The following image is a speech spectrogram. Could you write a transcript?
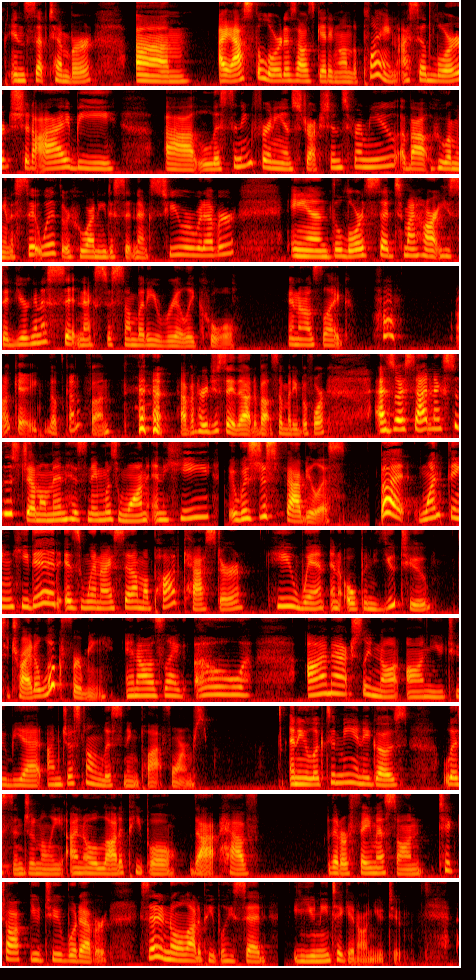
in September. Um, I asked the Lord as I was getting on the plane, I said, Lord, should I be uh, listening for any instructions from you about who I'm going to sit with or who I need to sit next to or whatever. And the Lord said to my heart, He said, You're going to sit next to somebody really cool. And I was like, Huh, okay, that's kind of fun. Haven't heard you say that about somebody before. And so I sat next to this gentleman. His name was Juan, and he, it was just fabulous. But one thing he did is when I said I'm a podcaster, he went and opened YouTube to try to look for me. And I was like, oh, I'm actually not on YouTube yet. I'm just on listening platforms. And he looked at me and he goes, Listen, Jenna I know a lot of people that have that are famous on TikTok, YouTube, whatever. He said I know a lot of people. He said, You need to get on YouTube.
